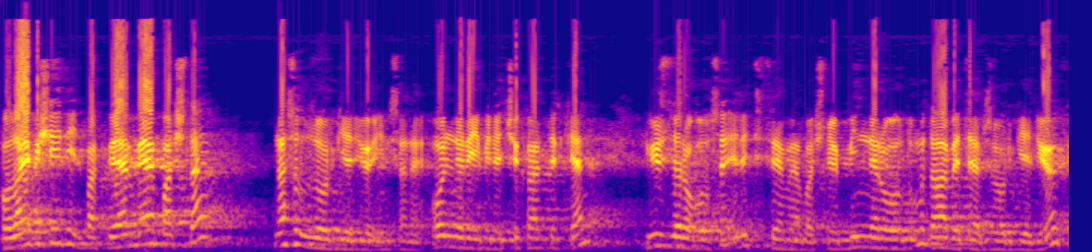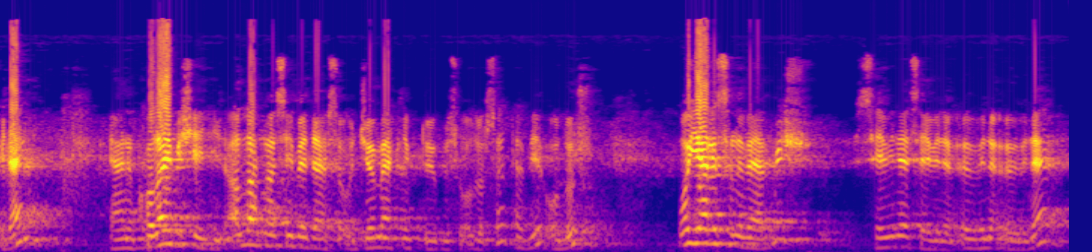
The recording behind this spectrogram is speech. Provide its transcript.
Kolay bir şey değil. Bak vermeye başla nasıl zor geliyor insana. 10 lirayı bile çıkartırken 100 lira olsa eli titremeye başlıyor. 1000 lira oldu mu daha beter zor geliyor filan. Yani kolay bir şey değil. Allah nasip ederse o cömertlik duygusu olursa tabii olur. O yarısını vermiş, sevine sevine, övüne övüne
